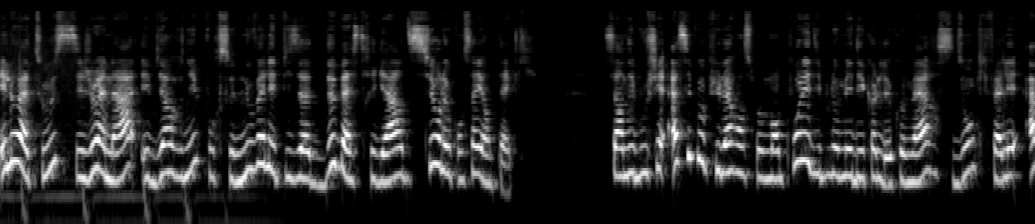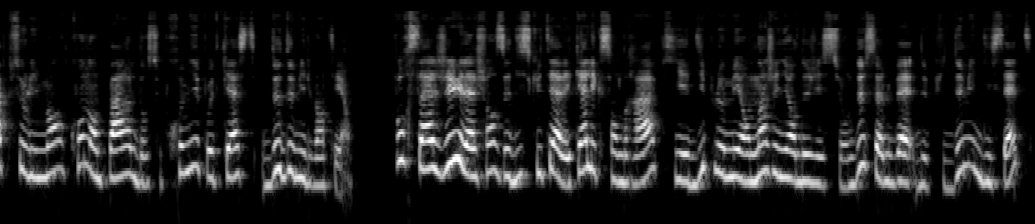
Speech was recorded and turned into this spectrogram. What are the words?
Hello à tous, c'est Johanna et bienvenue pour ce nouvel épisode de Best Regards sur le conseil en tech. C'est un débouché assez populaire en ce moment pour les diplômés d'école de commerce, donc il fallait absolument qu'on en parle dans ce premier podcast de 2021. Pour ça, j'ai eu la chance de discuter avec Alexandra, qui est diplômée en ingénieur de gestion de Solvay depuis 2017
